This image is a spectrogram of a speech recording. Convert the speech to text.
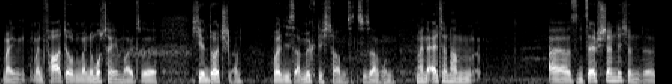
mein, mein Vater und meine Mutter eben halt äh, hier in Deutschland, weil die es ermöglicht haben sozusagen. Und meine Eltern haben, äh, sind selbstständig und äh,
